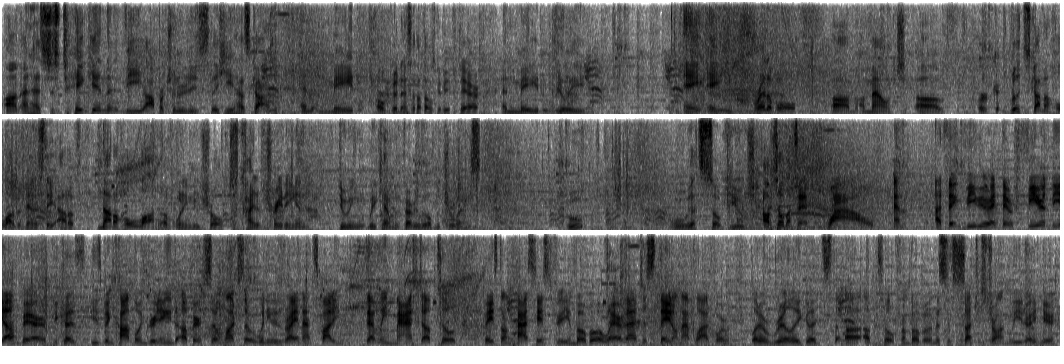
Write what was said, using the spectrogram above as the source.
Um, and has just taken the opportunities that he has gotten and made, oh goodness, I thought that was going to be dair, and made really a, a incredible um, amount of, or really just gotten a whole lot of advantage state out of not a whole lot of winning neutral, just kind of trading and doing what we can with very little neutral wins. Ooh. Ooh, that's so huge. Up tilt, that's it. Wow. And I think Vivi right there feared the up air because he's been comboing grenade into up air so much. So when he was right in that spot, he definitely mashed up tilt based on past history. And Bobo, aware of that, just stayed on that platform. What a really good uh, up tilt from Bobo. And this is such a strong lead right here.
